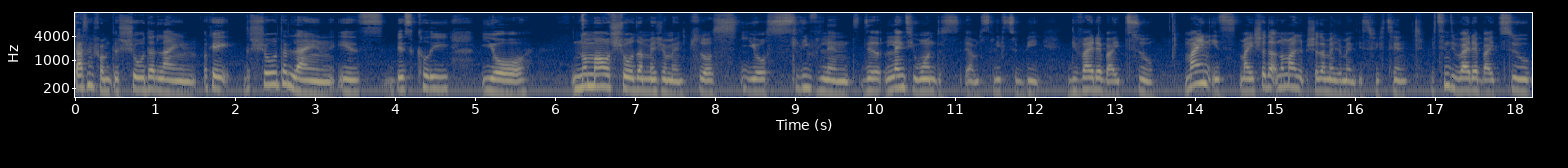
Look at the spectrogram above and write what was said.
starting from the shoulder line. Okay the shoulder line is basically your normal shoulder measurement plus your sleeve length the length you want the um, sleeve to be divided by 2 mine is my shoulder normal shoulder measurement is 15 15 divided by 2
